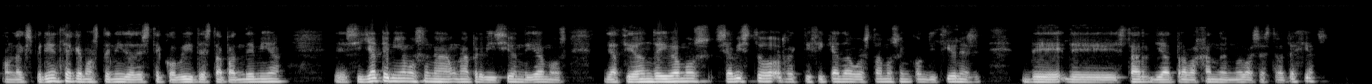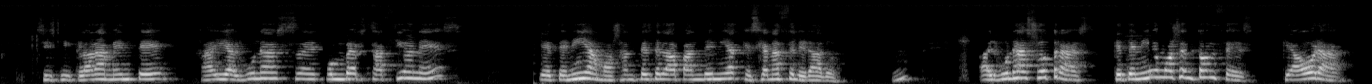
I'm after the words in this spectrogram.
con la experiencia que hemos tenido de este COVID, de esta pandemia? Eh, si ya teníamos una, previsión, digamos, de hacia dónde íbamos, ¿se ha visto rectificada o estamos en condiciones de, estar ya trabajando en nuevas estrategias? Sí, sí, claramente hay algunas eh, conversaciones que teníamos antes de la pandemia que se han acelerado. Algunas otras que teníamos entonces, que ahora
